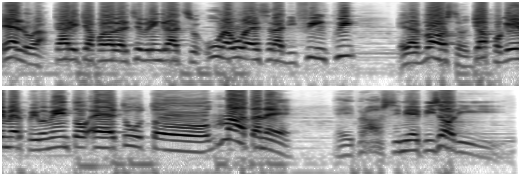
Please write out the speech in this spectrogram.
e allora cari giappolovers io vi ringrazio una a una di essere stati fin qui e dal vostro Giappogamer per il momento è tutto. Matane! E i prossimi episodi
